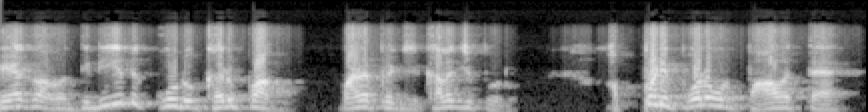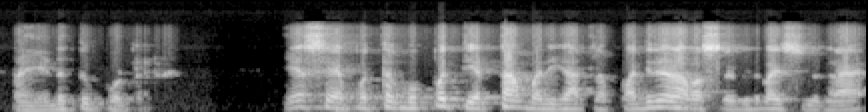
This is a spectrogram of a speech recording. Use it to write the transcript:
மேகம் திடீர்னு கூடும் கருப்பாகும். மழை பெஞ்சு கலைஞ்சு போடும் அப்படி போல உன் பாவத்தை நான் எடுத்து போட்டுறேன். ஏசைய புத்தகம் முப்பத்தி எட்டாம் அதிகாரத்துல பதினேழாம் வருஷம் விதமாய் சொல்லுகிறேன்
